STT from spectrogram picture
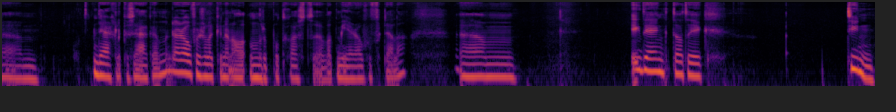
Um, dergelijke zaken. Daarover zal ik in een andere podcast uh, wat meer over vertellen. Um, ik denk dat ik tien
